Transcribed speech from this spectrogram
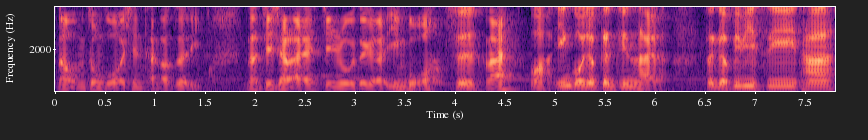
那我们中国先谈到这里，那接下来进入这个英国，是来，哇，英国就更精彩了。这个 BBC 它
